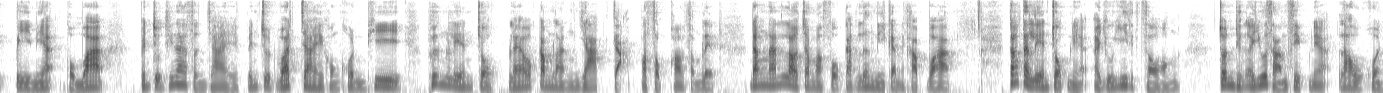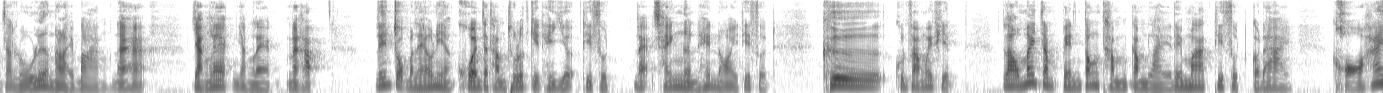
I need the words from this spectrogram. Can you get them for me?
10 ปีเนี้ยผมว่า เป็นจุดที่น่าสนใจ เป็นจุดวัดใจของคนที่เพิ่งเรียนจบแล้วกำลังอยากจะประสบความสำเร็จ ดังนั้นเราจะมาโฟกัสเรื่องนี้กันครับว่า ตั้งแต่เรียนจบเนี่ยอายุ 22 จนถึงอายุ 30เนี่ยเราควรจะรู้เรื่องอะไรบ้างนะฮะอย่างแรกอย่างแรกนะครับ เรียนจบมาแล้วเนี่ยควรจะทำธุรกิจให้เยอะที่สุด และใช้เงินให้น้อยที่สุด คือคุณฟังไม่ผิด เราไม่จำเป็นต้องทำกำไรได้มากที่สุดก็ได้ ขอให้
